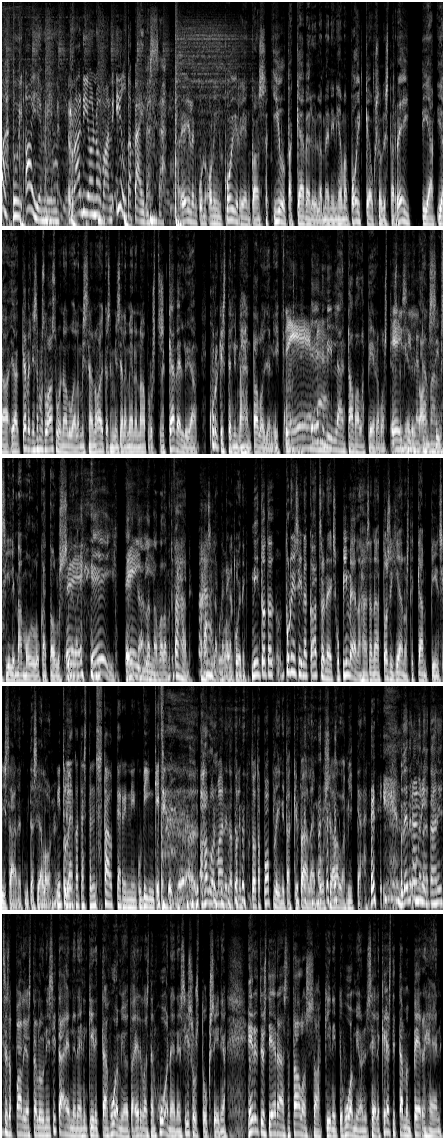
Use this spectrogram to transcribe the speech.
tapahtui aiemmin Radionovan iltapäivässä. Eilen kun olin koirien kanssa iltakävelyllä, menin hieman poikkeuksellista reittiä ja, ja kävelin semmoisella asuinalueella, missä on aikaisemmin siellä meidän naapurustossa kävellyt ja kurkistelin vähän talojen ikkunasta. Elä. En millään tavalla pervosti. Ei mietin, sillä tavalla. silmämullukat ollut siellä. Ei. Ei, ei, Ei tällä niin. tavalla, mutta vähän, vähän, Vähän sillä tavalla kuitenkin. kuitenkin. Niin tota, tulin siinä katsoneeksi, kun pimeällähän sä näet tosi hienosti kämppiin sisään, että mitä siellä on. Niin tuleeko tästä nyt stalkerin niin kuin vinkit? haluan mainita, että oli tuota popliinitakki päällä ja mulla siellä alla mitään. Mutta ennen kuin No mennään niin. tähän itsensä paljasteluun, niin sitä ennen ehdin kiinnittää huomiota erilaisten huoneiden sisustuksiin. Ja erityisesti eräässä talossa kiinnitti huomioon selkeästi tämän perheen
